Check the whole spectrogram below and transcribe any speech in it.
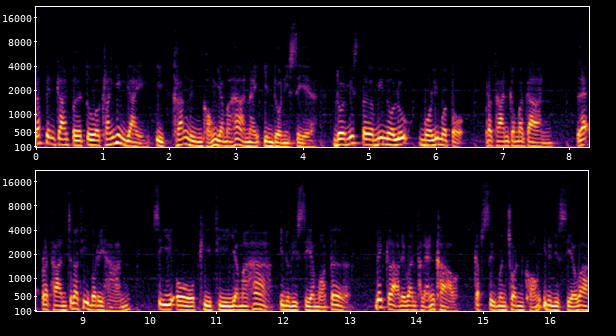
นับเป็นการเปิดตัวครั้งยิ่งใหญ่อีกครั้งหนึ่งของ Yamaha ในอินโดนีเซีย โดยมิสเตอร์มิโนรุโมริโมโตะประธานกรรมการ และประธานเจ้าหน้าที่บริหาร CEO PT Yamaha อินโดนีเซียมอเตอร์ได้กล่าวในวันแถลงข่าว กับสื่อมวลชนของอินโดนีเซียว่า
